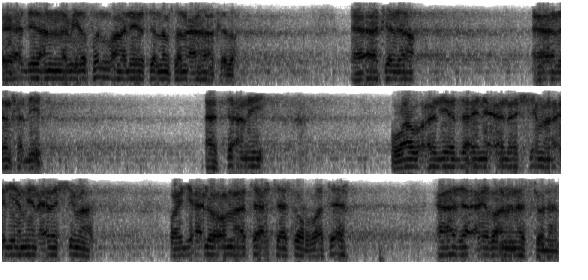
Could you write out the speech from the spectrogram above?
يحدث عن النبي صلى الله عليه وسلم صنع هكذا. هكذا هذا الحديث. الثاني وضع اليدين على الشمال اليمين على الشمال وجعلهما تحت سرته. هذا أيضا من السنن.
